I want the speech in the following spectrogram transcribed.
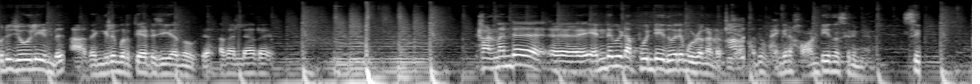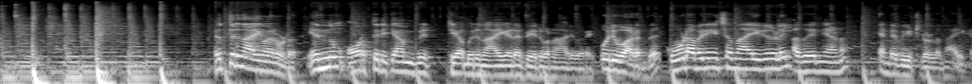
ഒരു ജോലിയുണ്ട് അതെങ്കിലും വൃത്തിയായിട്ട് ചെയ്യാൻ നോക്കുക അതല്ലാതെ കണ്ണന്റെ എന്റെ എന്റെ വീട് അപ്പുവിന്റെ ഇതുവരെ മുഴുവൻ കണ്ടിട്ടില്ല. അത് ഭയങ്കര ഹോണ്ട് ചെയ്യുന്ന സിനിമയാണ്. ഒത്തിരി നായികമാരോട് എന്നും ഓർത്തിരിക്കാൻ പറ്റിയ ഒരു നായികയുടെ പേര് പറഞ്ഞ ആര് പറയും? ഒരുപാടുണ്ട്. കൂടെ അഭിനയിച്ച നായികകളിൽ അത് തന്നെയാണ് എന്റെ വീട്ടിലുള്ള നായിക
